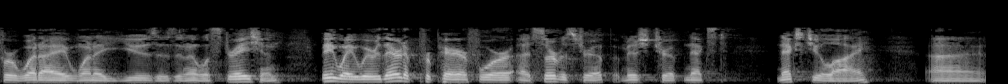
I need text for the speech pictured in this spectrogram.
for what I want to use as an illustration. But anyway, we were there to prepare for a service trip, a mission trip next, next July uh,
